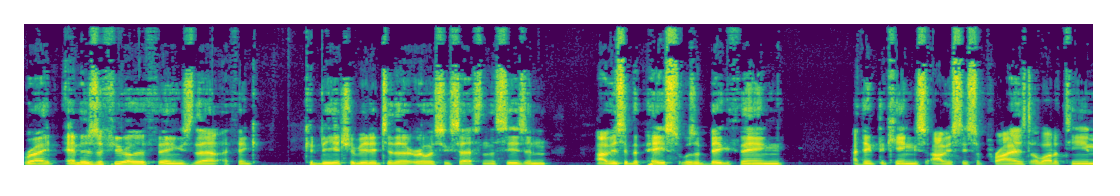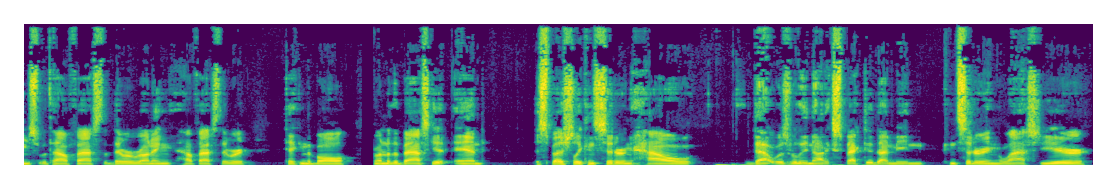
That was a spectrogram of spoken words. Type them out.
Right. And there's a few other things that I think could be attributed to the early success in the season. Obviously, the pace was a big thing. I think the Kings obviously surprised a lot of teams with how fast that they were running, how fast they were taking the ball under the basket, and especially considering how that was really not expected. I mean, considering last year,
